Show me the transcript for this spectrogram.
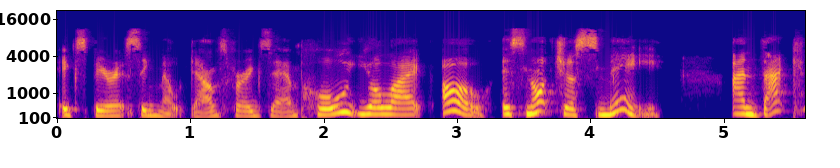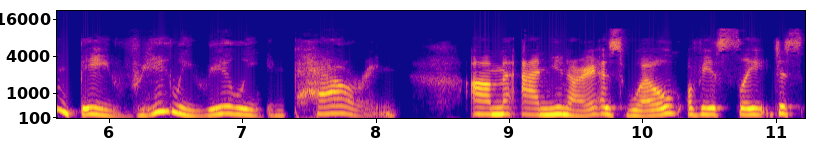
experiencing meltdowns, for example, you're like, oh, it's not just me. And that can be really, really empowering. Um, and, you know, as well, obviously, just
